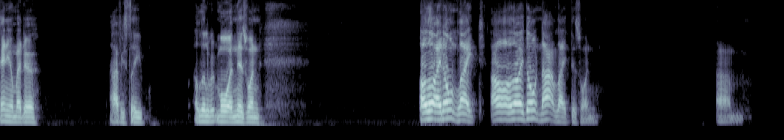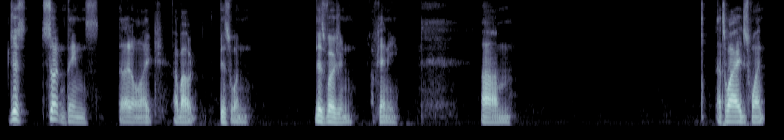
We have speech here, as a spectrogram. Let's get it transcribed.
Omega. Obviously, a little bit more in this one. Although I don't like, although I don't not like this one. Um, just certain things that I don't like about this one, this version of Kenny. Um, that's why I just want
